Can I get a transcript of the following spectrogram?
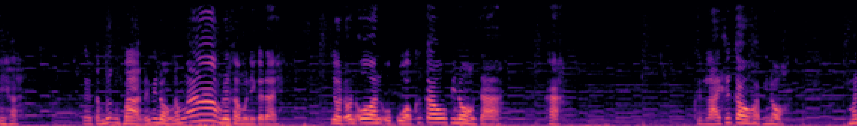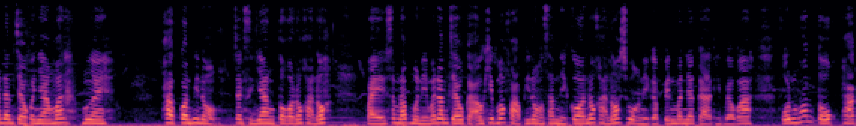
นี่ค่ะแต่ตำลึงบานด้วยพี่น้องงามๆเลยค่ะวันนี้ก็ได้ หยอดอ่อนๆอวบๆคือเก่าพี่น้องจ้าค่ะ ขึ้นหลายคือเก่าค่ะพี่น้องมาดำแจวกันยางมาเมื่อยพักก่อนพี่น้องจังสิย่างต่อเนาะค่ะเนาะไปสำหรับมื้อนี้มาดามแจวก็เอาคลิปมาฝากพี่น้องซ้ำนี้ก่อนเนาะค่ะเนาะช่วงนี้ก็เป็นบรรยากาศที่แบบว่าฝนพ่นตกพัก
